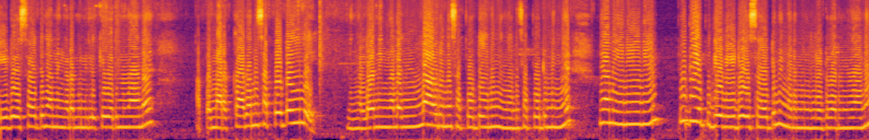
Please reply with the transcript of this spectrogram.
വീഡിയോസ് ആയിട്ട് ഞാൻ നിങ്ങളുടെ മുന്നിലേക്ക് വരുന്നതാണ്. അപ്പം മറക്കാതെ തന്നെ സപ്പോർട്ട് ചെയ്യില്ലേ? നിങ്ങളെ നിങ്ങളെല്ലാവരും എന്നെ സപ്പോർട്ട് ചെയ്യണം. നിങ്ങളുടെ സപ്പോർട്ട് ഉണ്ടെങ്കിൽ ഞാൻ ഇനി ഇനിയും പുതിയ പുതിയ വീഡിയോസ് ആയിട്ട് നിങ്ങളുടെ മുന്നിലോട്ട് വരുന്നതാണ്.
